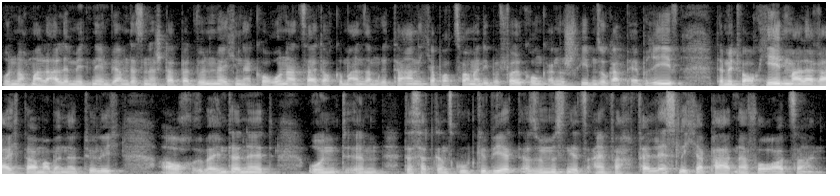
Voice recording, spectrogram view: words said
und nochmal alle mitnehmen. Wir haben das in der Stadt Bad Wünnberg in der Corona-Zeit auch gemeinsam getan. Ich habe auch zweimal die Bevölkerung angeschrieben, sogar per Brief, damit wir auch jeden mal erreicht haben, aber natürlich auch über Internet. Und ähm, das hat ganz gut gewirkt. Also wir müssen jetzt einfach verlässlicher Partner vor Ort sein.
